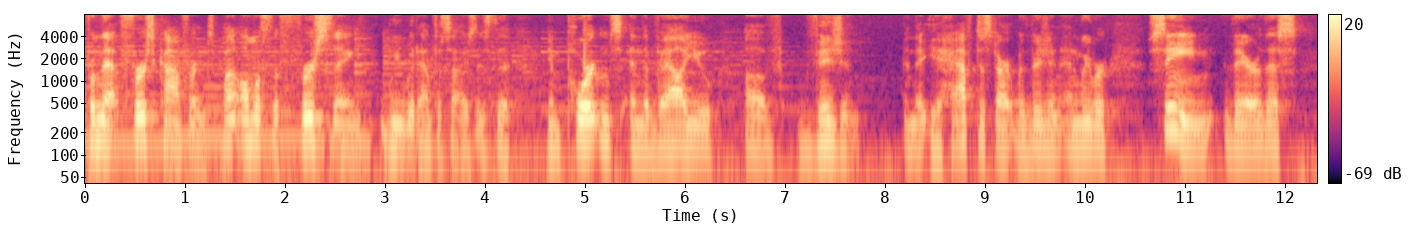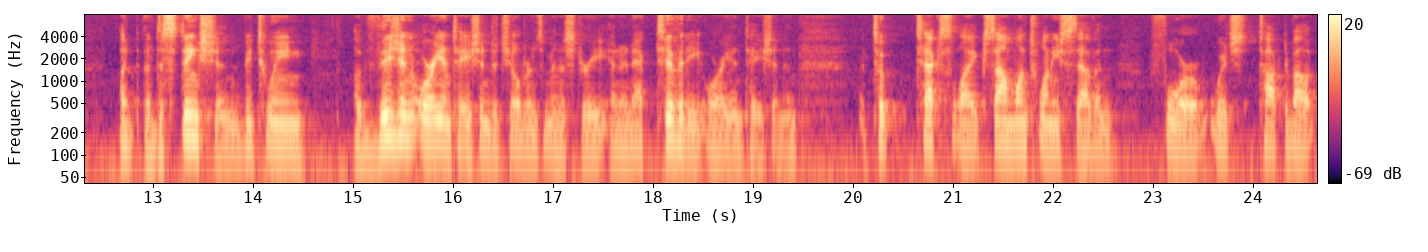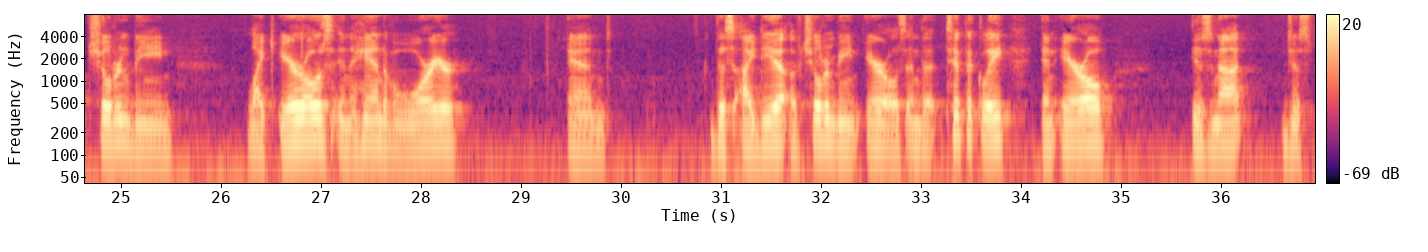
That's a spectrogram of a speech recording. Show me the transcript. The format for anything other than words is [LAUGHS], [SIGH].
From that first conference, almost the first thing we would emphasize is the importance and the value of vision, and that you have to start with vision. And we were seeing there this a, a distinction between a vision orientation to children's ministry and an activity orientation. And I took texts like Psalm 127 4, which talked about children being like arrows in the hand of a warrior and this idea of children being arrows, and that typically an arrow is not just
